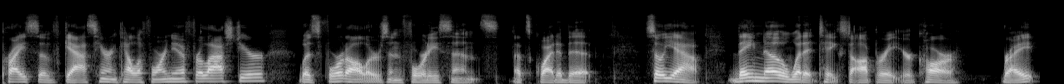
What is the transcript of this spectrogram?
price of gas here in California for last year was $4.40. That's quite a bit. So yeah, they know what it takes to operate your car, right?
